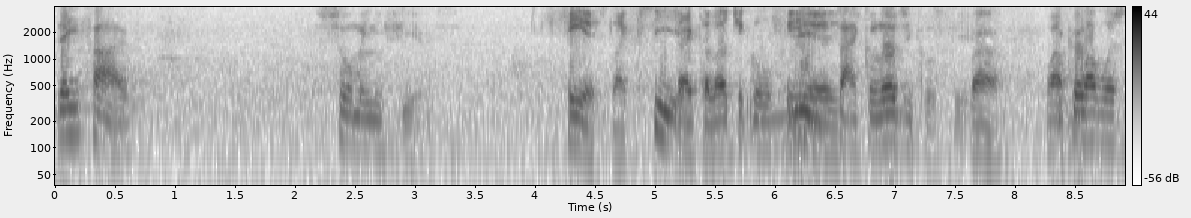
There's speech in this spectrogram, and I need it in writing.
Day five. So many fears. fears, like Fears. psychological fears. psychological fear. wow. What, Because- what was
